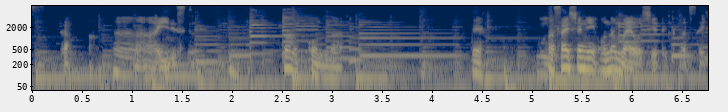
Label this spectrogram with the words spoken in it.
すか？うんああ、いいですね。まあ、こんな。ね。まあ、最初にお名前を教えてください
